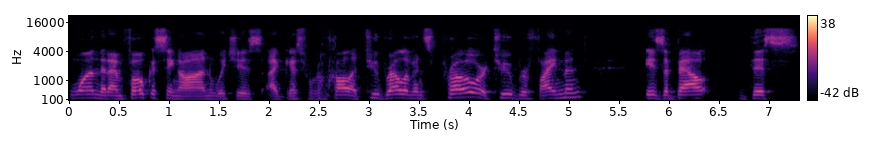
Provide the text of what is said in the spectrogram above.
one that I'm focusing on, which is, I guess we're going to call it Tube Relevance Pro or Tube Refinement, is about this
